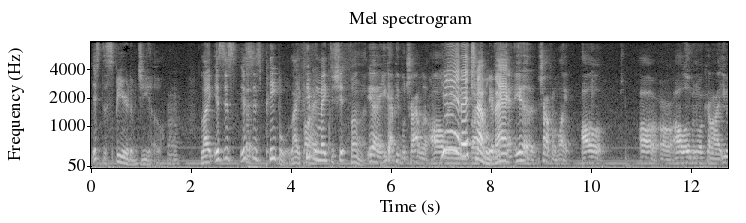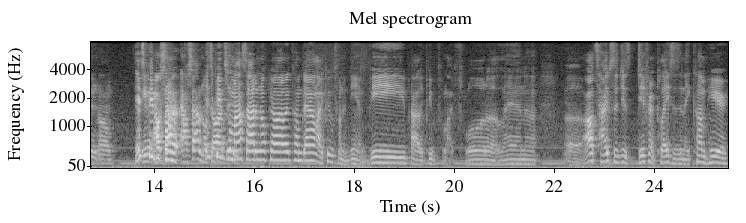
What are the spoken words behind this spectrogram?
it's the spirit of G Ho. Uh-huh. Like it's just it's just people. Like people Right. make the shit fun. Yeah, you got people traveling all. Yeah, ways, they like, travel back. Yeah, travel from like all, all or all over North Carolina, even um, It's even people outside from outside of North it's Carolina people too. from outside of North Carolina that come down. Like people from the DMV, probably people from like Florida, Atlanta, uh, all types of just different places, and they come here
